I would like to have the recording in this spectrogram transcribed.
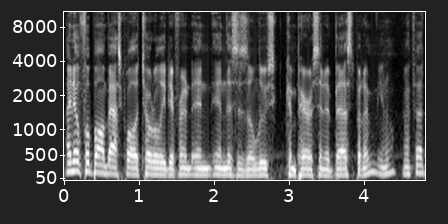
I know football and basketball are totally different, and, and this is a loose comparison at best. But I'm, you know, I thought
